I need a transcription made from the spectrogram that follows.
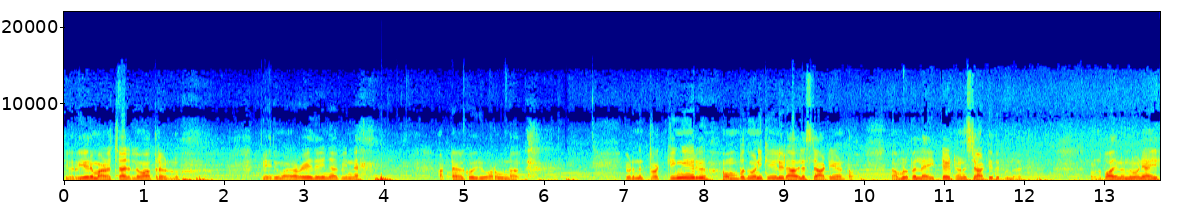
ചെറിയൊരു മഴച്ചാലിൽ മാത്രമേ ഉള്ളൂ. പേര് മഴ പെയ്ത് കഴിഞ്ഞാൽ പിന്നെ അട്ടകൾക്ക് ഒരു കുറവുണ്ടാവില്ല. ഇവിടുന്ന് ട്രക്കിങ് ഒരു ഒമ്പത് മണിക്കെങ്കിലും രാവിലെ സ്റ്റാർട്ട് ചെയ്യണം കേട്ടോ. നമ്മളിപ്പോൾ ലൈറ്റായിട്ടാണ് സ്റ്റാർട്ട് ചെയ്തിട്ടുള്ളത്. നമ്മൾ പതിനൊന്ന് മണിയായി.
